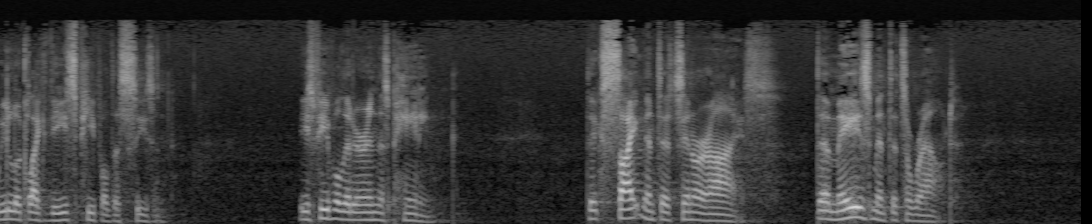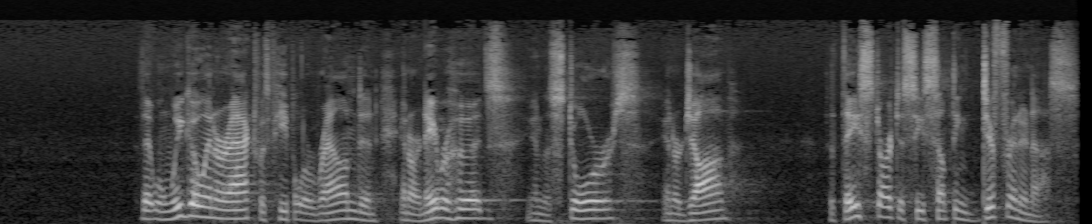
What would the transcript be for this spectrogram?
we look like these people this season. These people that are in this painting. The excitement that's in our eyes. The amazement that's around. That when we go interact with people around in, in our neighborhoods, in the stores, in our job, that they start to see something different in us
